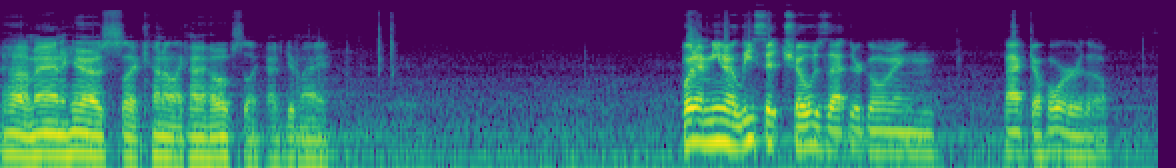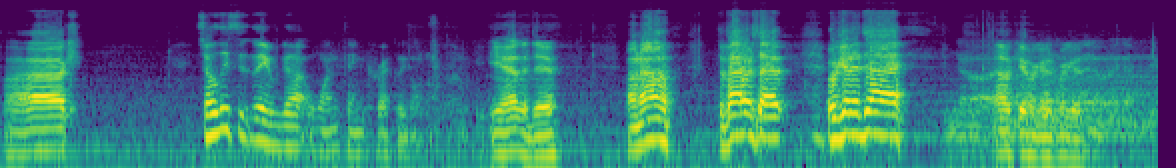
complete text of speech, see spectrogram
Oh man, here I was like kinda like high hopes, like I'd get my But I mean, at least it shows that they're going back to horror, though. fuck. So at least they've got one thing correctly going on. Yeah, they do. Oh no! The power's out! We're gonna die! No. Okay, we're good, we're good. I know what I gotta do.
